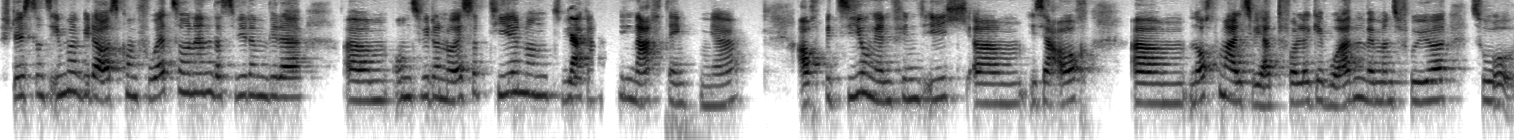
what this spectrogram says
stößt uns immer wieder aus Komfortzonen, dass wir dann wieder ähm, uns wieder neu sortieren und wieder ja. ganz viel nachdenken. Ja? Auch Beziehungen, finde ich, ähm, ist ja auch ähm, nochmals wertvoller geworden, wenn man es früher so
